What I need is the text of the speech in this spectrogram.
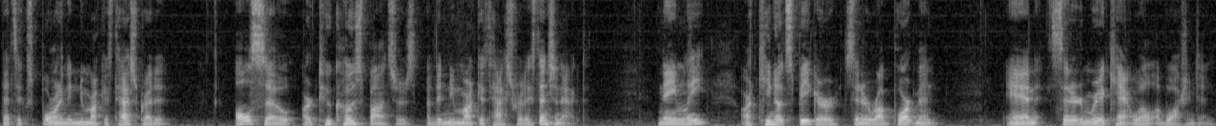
that's exploring the new markets tax credit also are two co sponsors of the New Markets Tax Credit Extension Act. Namely, our keynote speaker, Senator Rob Portman, and Senator Maria Cantwell of Washington.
